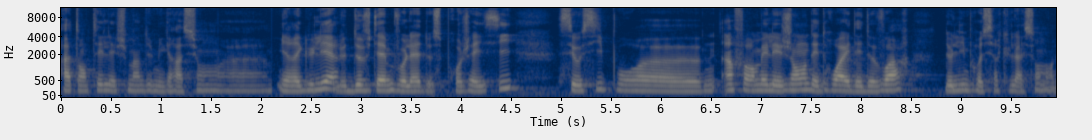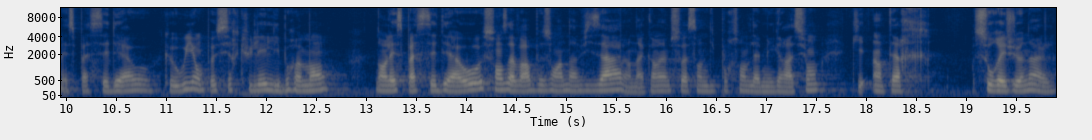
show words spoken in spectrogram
à tenter les chemins de migration euh, irrégulière. Le deuxième volet de ce projet ici, c'est aussi pour euh, informer les gens des droits et des devoirs de libre circulation dans l'espace CDAO. Que oui, on peut circuler librement dans l'espace CDAO sans avoir besoin d'un visa. On a quand même 70% de la migration qui est inter-sous-régionale.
